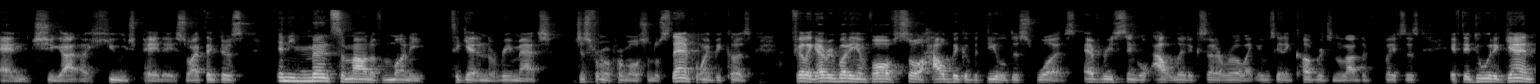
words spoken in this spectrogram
and she got a huge payday. So I think there's an immense amount of money to get in the rematch just from a promotional standpoint because I feel like everybody involved saw how big of a deal this was. Every single outlet, etc., like it was getting coverage in a lot of different places. If they do it again,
